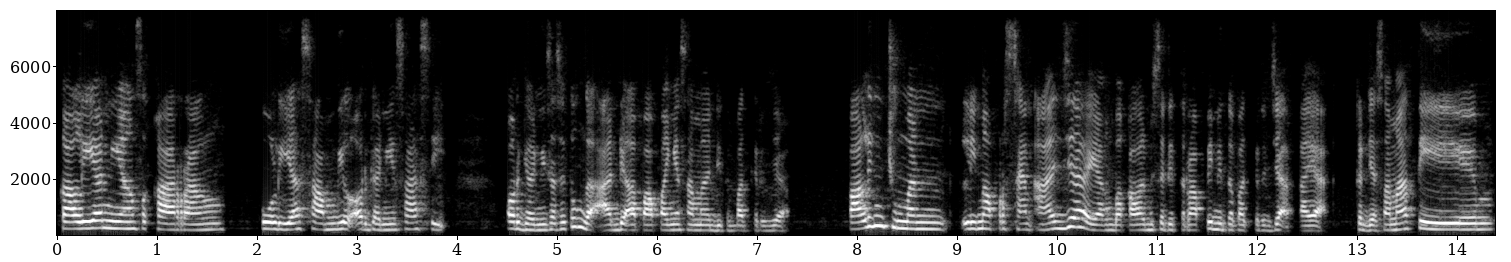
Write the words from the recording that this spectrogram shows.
kalian yang sekarang kuliah sambil organisasi organisasi itu nggak ada apa-apanya sama di tempat kerja. Paling cuman 5% aja yang bakalan bisa diterapin di tempat kerja. Kayak kerja sama tim,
